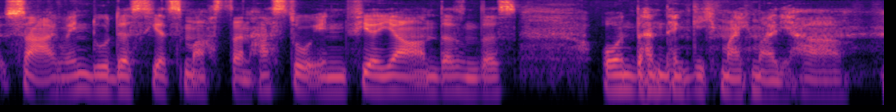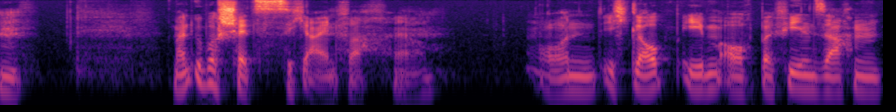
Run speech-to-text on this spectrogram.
sage, wenn du das jetzt machst, dann hast du in vier Jahren das und das. Und dann denke ich manchmal, ja, hm, man überschätzt sich einfach. Ja. Und ich glaube eben auch bei vielen Sachen,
